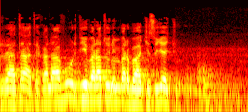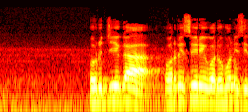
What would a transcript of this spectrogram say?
الراتات كنافو أرجي براتون برباكي سججو. أرجي warri siirii godhu kun isii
